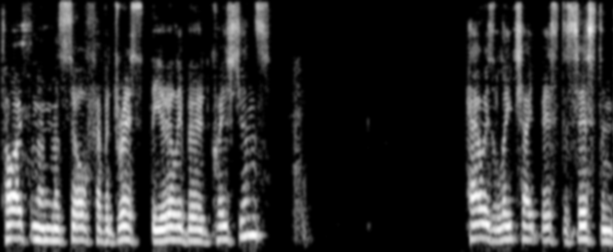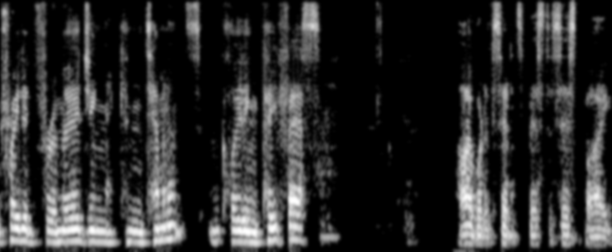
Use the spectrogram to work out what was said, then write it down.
Tyson and myself have addressed the early bird questions. How is leachate best assessed and treated for emerging contaminants, including PFAS? I would have said it's best assessed by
